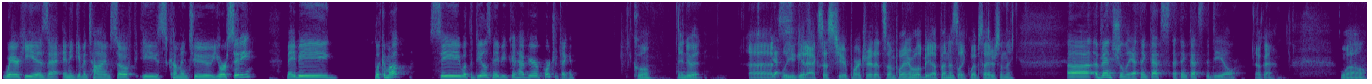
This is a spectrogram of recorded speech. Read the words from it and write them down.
where he is at any given time. So if he's coming to your city, maybe look him up, see what the deal is. Maybe you can have your portrait taken. Cool. Into it. Uh, Yes. Will you get access to your portrait at some point, or will it be up on his like website or something? Uh, eventually, I think that's I think that's the deal. Okay. Well,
